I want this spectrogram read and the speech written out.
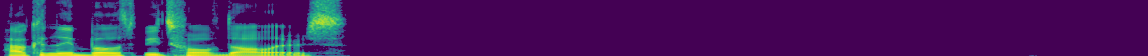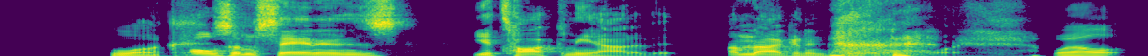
How can they both be twelve dollars? Look, All I'm saying is you talked me out of it. I'm not going to do it anymore. well,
